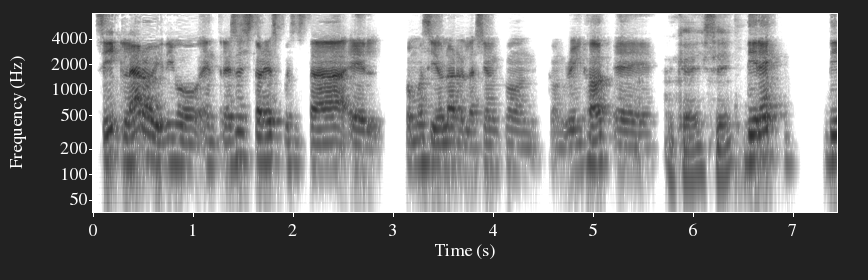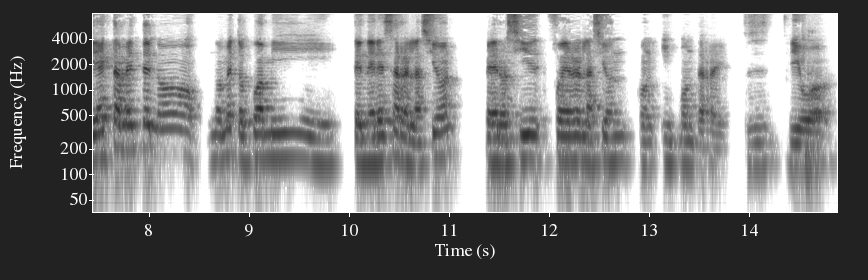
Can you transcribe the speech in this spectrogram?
Sí, claro, y digo, entre esas historias pues está el cómo ha sido la relación con, con Greenhawk. Eh, ok, sí. Direct, directamente no, no me tocó a mí tener esa relación, pero sí fue relación con Inc. Monterrey. Entonces, digo,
